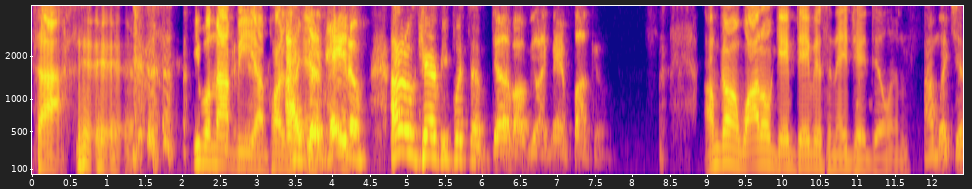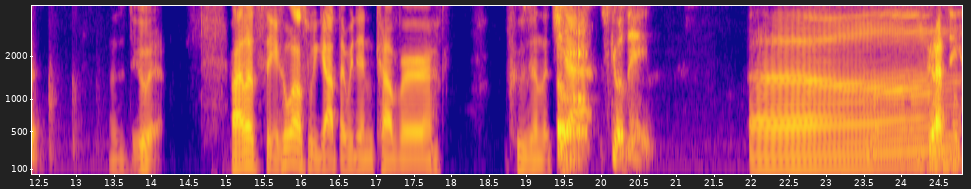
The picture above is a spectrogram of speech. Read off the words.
Ta. he will not be uh, part of the I just hate him. I don't care if he puts up dub. I'll be like, man, fuck him. I'm going Waddle, Gabe Davis, and AJ Dillon. I'm with you. Let's do it. All right, let's see. Who else we got that we didn't cover? Who's in the chat? Excuse me. Uh, Grazie.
